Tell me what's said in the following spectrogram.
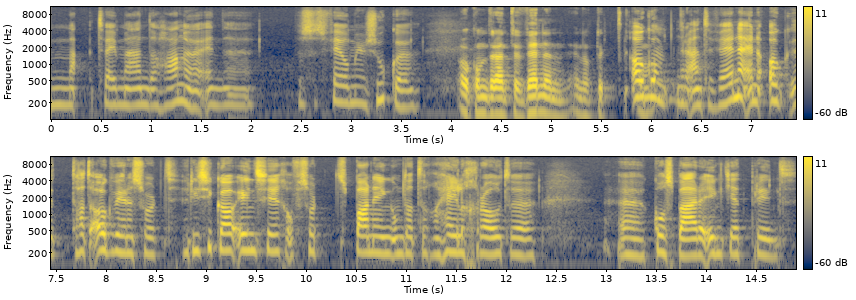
ma- twee maanden hangen. En eh dus het is veel meer zoeken. Ook om eraan te wennen. En op de, Ook om eraan te wennen. En ook, het had ook weer een soort risico in zich. Of een soort spanning, omdat er een hele grote, eh, kostbare inkjetprint...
